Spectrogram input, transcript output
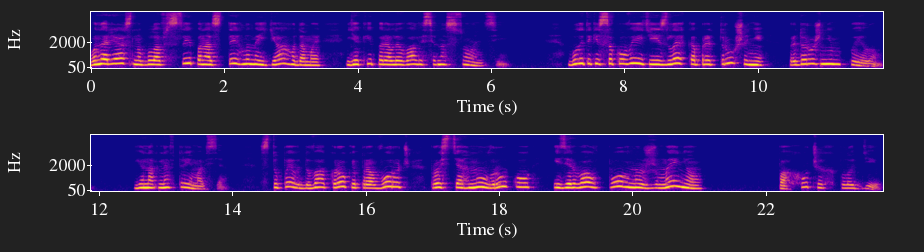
Вона рясно була всипана стиглими ягодами, які переливалися на сонці. Були такі соковиті і злегка притрушені придорожнім пилом. Юнак не втримався, ступив два кроки праворуч, простягнув руку і зірвав повну жменю пахучих плодів.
